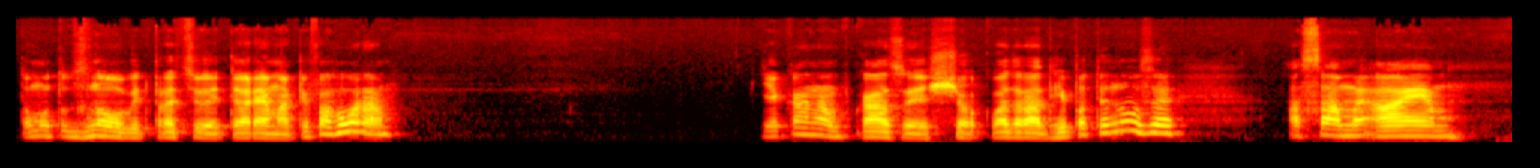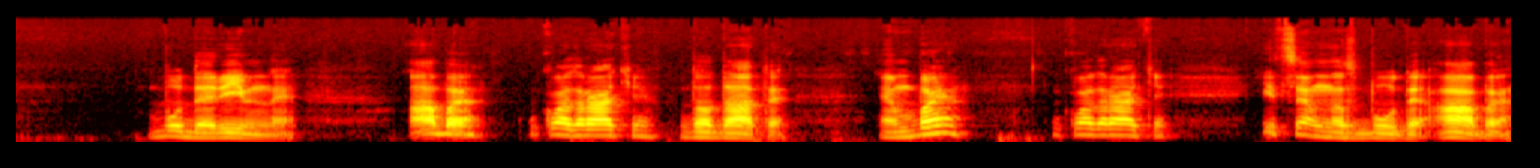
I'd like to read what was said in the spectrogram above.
Тому тут знову відпрацює теорема Піфагора, яка нам вказує, що квадрат гіпотенузи, а саме АМ, буде рівне АБ у квадраті додати МБ у квадраті. І це в нас буде АБ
